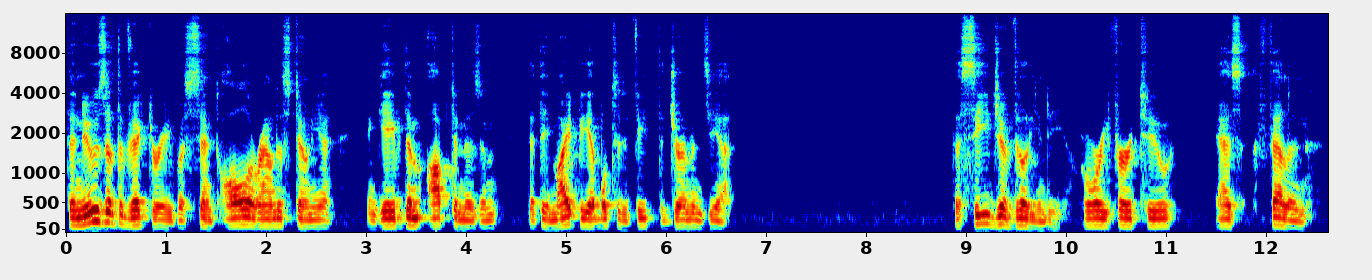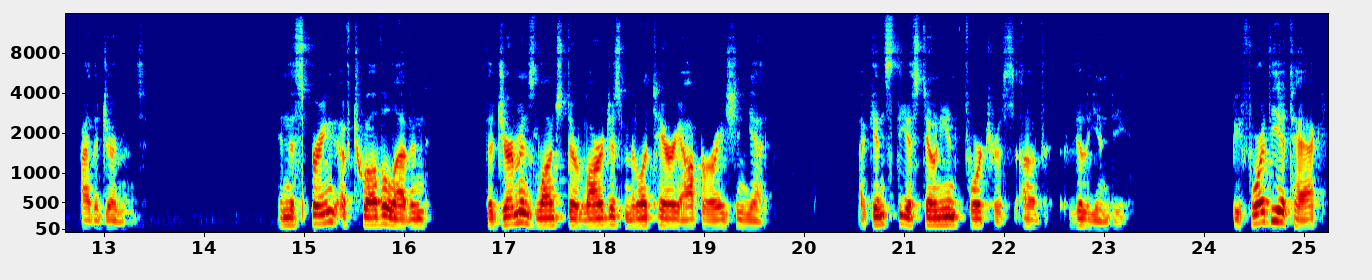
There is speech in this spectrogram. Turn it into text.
The news of the victory was sent all around Estonia and gave them optimism that they might be able to defeat the Germans yet. The Siege of Viljandi, or referred to as Fellin by the Germans. In the spring of 1211, the Germans launched their largest military operation yet against the Estonian fortress of Viljandi. Before the attack,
